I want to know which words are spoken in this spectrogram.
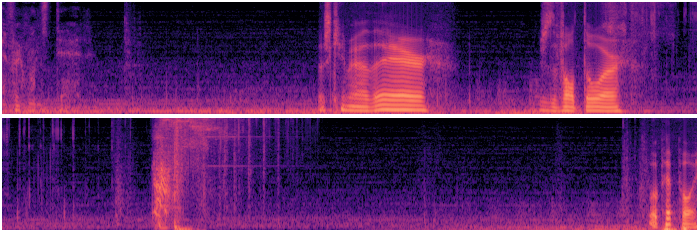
Everyone's dead. Just came out of there. There's the vault door. Pip Boy.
